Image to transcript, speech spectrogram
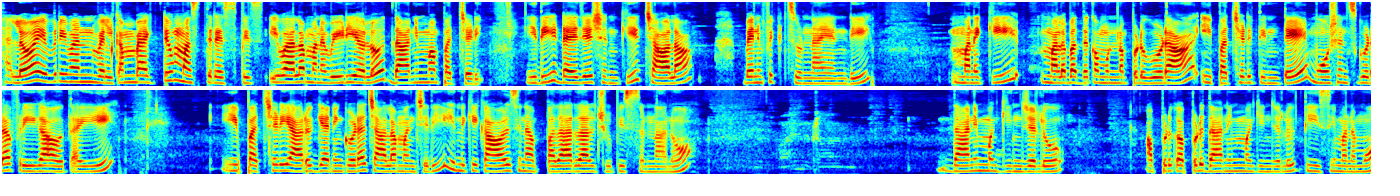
Hello everyone welcome back to Mast recipes ఇవాళ మన వీడియోలో దానిమ్మ పచ్చడి. ఇది డైజెషన్కి చాలా బెనిఫిట్స్ ఉన్నాయండి. మనకి మలబద్ధకం ఉన్నప్పుడు కూడా ఈ పచ్చడి తింటే మోషన్స్ కూడా ఫ్రీగా అవుతాయి. ఈ పచ్చడి ఆరోగ్యానికి కూడా చాలా మంచిది. ఇందుకు కావాల్సిన పదార్థాలు చూపిస్తున్నాను. దానిమ్మ గింజలు అప్పటికప్పుడు దానిమ్మ గింజలు తీసి మనము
